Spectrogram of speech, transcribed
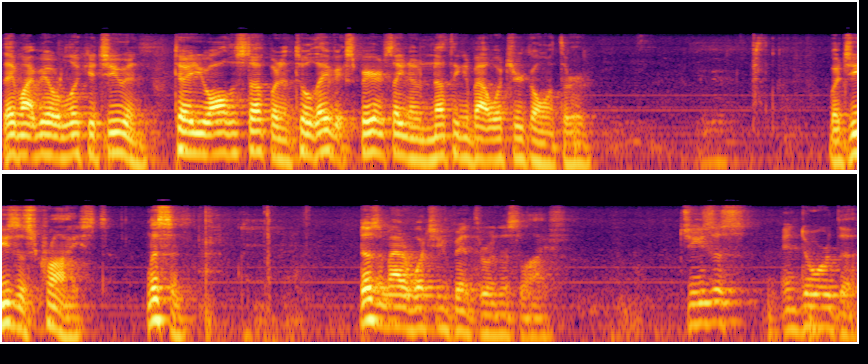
They might be able to look at you and tell you all the stuff, but until they've experienced, they know nothing about what you're going through. But Jesus Christ, listen, doesn't matter what you've been through in this life. Jesus endured the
